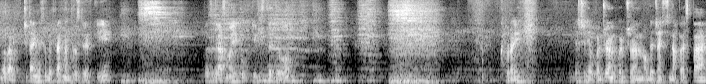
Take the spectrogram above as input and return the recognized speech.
Dobra, czytajmy sobie fragment rozgrywki. To jest gra z mojej kubki wstydu, której jeszcze nie ukończyłem. Ukończyłem obie części na PSP,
